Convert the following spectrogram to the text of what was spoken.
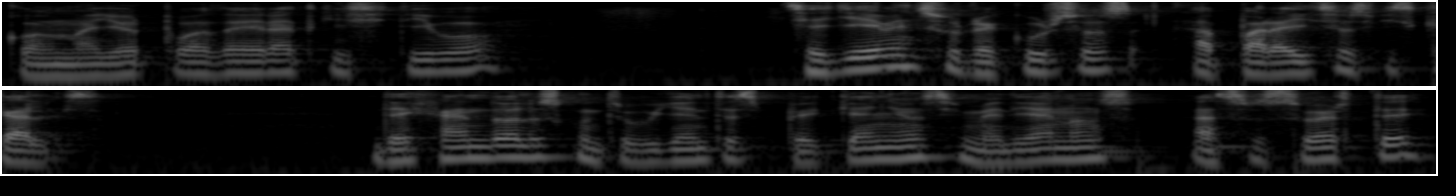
con mayor poder adquisitivo se lleven sus recursos a paraísos fiscales, dejando a los contribuyentes pequeños y medianos a su suerte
